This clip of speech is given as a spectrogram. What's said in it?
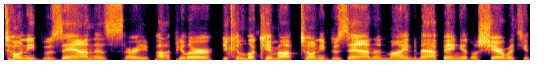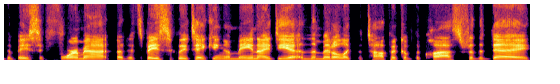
Tony Buzan is very popular. You can look him up, Tony Buzan and mind mapping. It'll share share with you the basic format, but it's basically taking a main idea in the middle, like the topic of the class for the day,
